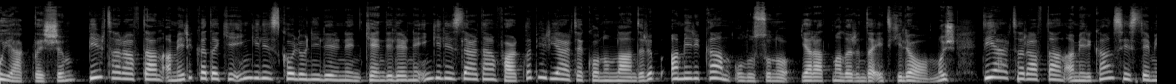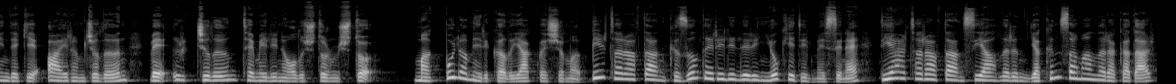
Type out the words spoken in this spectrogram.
Bu yaklaşım bir taraftan Amerika'daki İngiliz kolonilerinin kendilerini İngilizlerden farklı bir yerde konumlandırıp Amerikan ulusunu yaratmalarında etkili olmuş, diğer taraftan Amerikan sistemindeki ayrımcılığın ve ırkçılığın temelini oluşturmuştu. Makbul Amerikalı yaklaşımı bir taraftan Kızılderililerin yok edilmesine, diğer taraftan siyahların yakın zamanlara kadar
